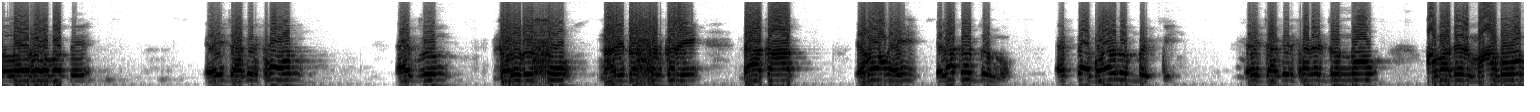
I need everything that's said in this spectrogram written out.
আল্লাহর রহমতে। এই জাকির খান একজন জলদস্যু, নারী দর্শনকারী, ডাকাত এবং এই এলাকার জন্য একটা ভয়ানক ব্যক্তি। এই জাকির খানের জন্য আমাদের মা বোন,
